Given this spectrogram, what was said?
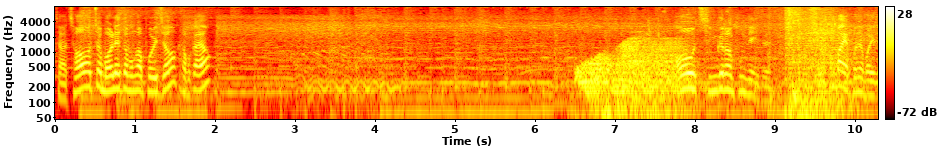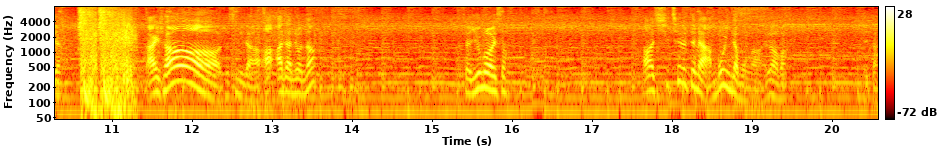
자 저쪽 멀리 또 뭔가 보이죠? 가볼까요? 어우 징그러운 풍뎅이들 한 방에 보내버리자 나이샷 좋습니다 아 아직 안 죽었나? 자 유물 어딨어 아 시체들 때문에 안 보인다 뭔가. 일로 와봐. 일단.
